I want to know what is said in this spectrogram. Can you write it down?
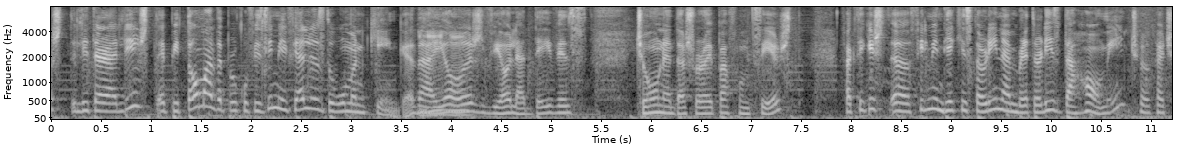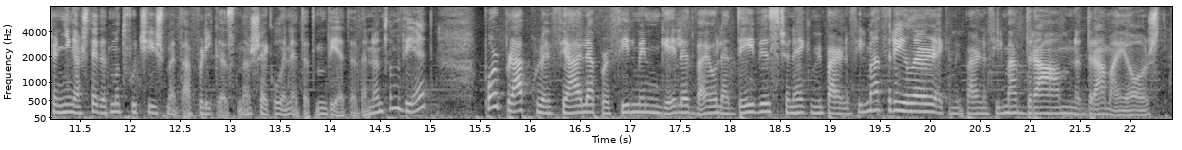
është literalisht epitoma dhe përkufizimi i fjalës the woman king. Edhe ajo mm -hmm. është Viola Davis, që unë e dashuroj pafundësisht. Faktikisht filmi ndjek historinë e mbretërisë Dahomey, që ka qenë një nga shtetet më të fuqishme të Afrikës në shekullin e 18 dhe 19, por prap kryefjala për filmin ngelet Viola Davis, që ne e kemi parë në filma thriller, e kemi parë në filma dramë, në drama ajo është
